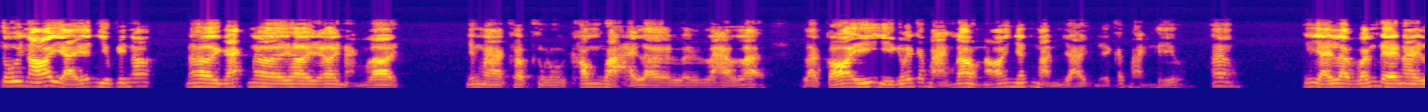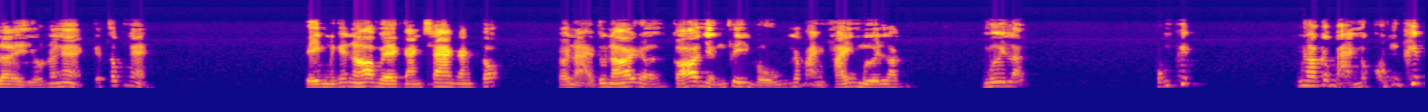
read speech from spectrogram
tôi nói vậy nhiều khi nó nó hơi gắt nó hơi hơi hơi nặng lời. Nhưng mà không phải là là là là, là có ý gì với các bạn đâu. Nói nhấn mạnh vậy để các bạn hiểu. Không? Như vậy là vấn đề này là hiểu nó nghe kết thúc nghe. Tìm cái nó về càng xa càng tốt hồi nãy tôi nói rồi có những phi vụ các bạn thấy 10 lần 10 lần. Khủng khiếp. Tôi nói các bạn nó khủng khiếp.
